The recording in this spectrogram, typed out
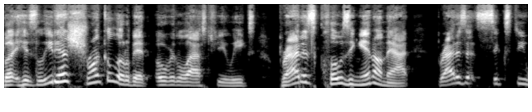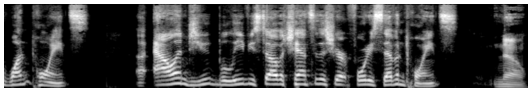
but his lead has shrunk a little bit over the last few weeks. Brad is closing in on that. Brad is at 61 points. Uh, Alan, do you believe you still have a chance of this year at 47 points? No.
